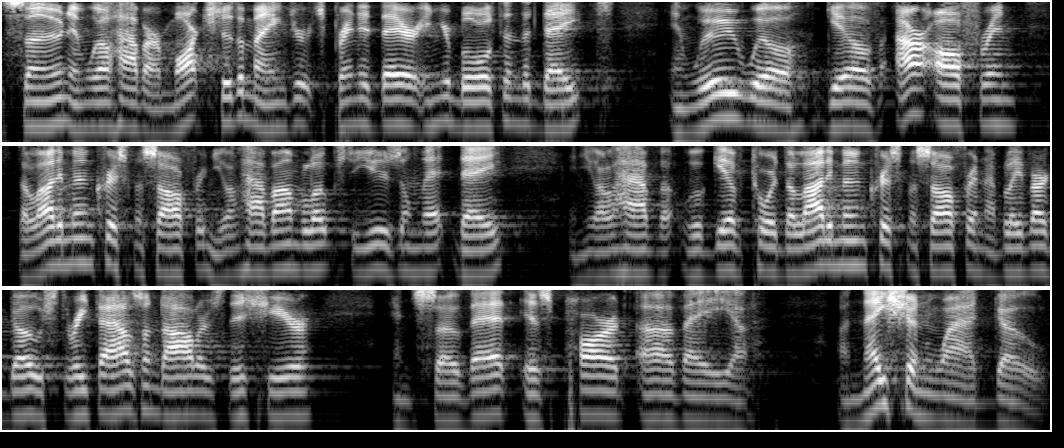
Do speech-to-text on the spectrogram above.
soon and we'll have our March to the Manger. It's printed there in your bulletin, the dates. And we will give our offering, the Lottie Moon Christmas offering. You'll have envelopes to use on that day and you'll have we'll give toward the Lottie Moon Christmas offering. I believe our goal is three thousand dollars this year, and so that is part of a uh, a nationwide goal.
